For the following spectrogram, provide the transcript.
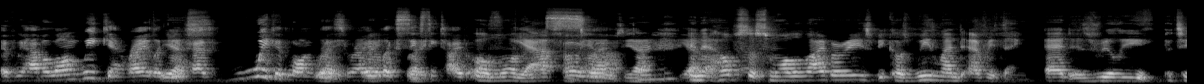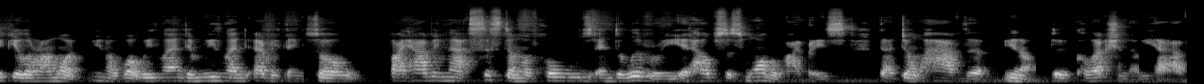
if we have a long weekend, right? Like Yes. we've had wicked long lists, Right, right? right, like 60 titles. Oh, more than that Oh, yeah. sometimes, yeah. Mhm. Yeah. And it helps the smaller libraries because we lend everything. Ed is really particular on what you know what we lend, and we lend everything. So by having that system of holds and delivery, it helps the smaller libraries that don't have the you know the collection that we have.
